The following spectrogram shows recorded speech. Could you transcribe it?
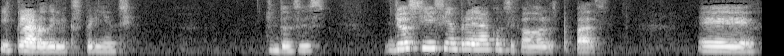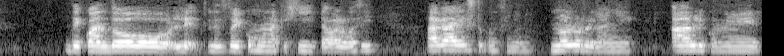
y claro, de la experiencia. Entonces, yo sí siempre he aconsejado a los papás eh, de cuando les doy como una quejita o algo así, haga esto con su niño, no lo regañe, hable con él,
